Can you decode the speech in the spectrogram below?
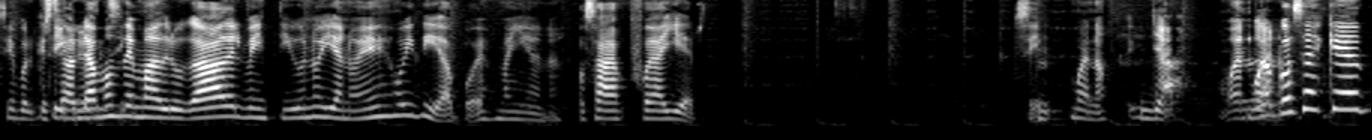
Sí, porque Sí, si hablamos sí. de madrugada del 21 ya no es hoy día, pues mañana. O sea, fue ayer. Sí, bueno. ya. Bueno, Bueno. la cosa es que,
